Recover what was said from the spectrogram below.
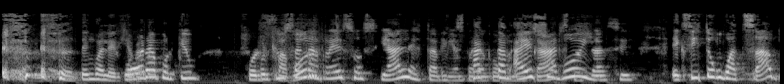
Tengo alergia. ahora, perdón. ¿Por qué, por Por qué usan favor. las redes sociales también para Exacta- a eso comunicarse? voy. O sea, sí, existe un WhatsApp.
